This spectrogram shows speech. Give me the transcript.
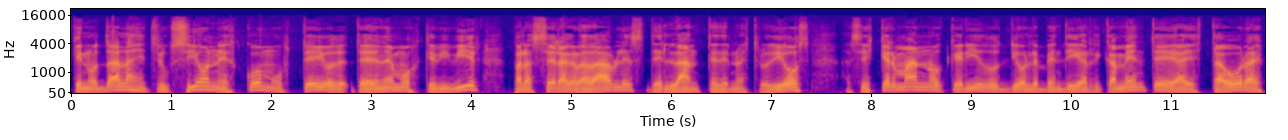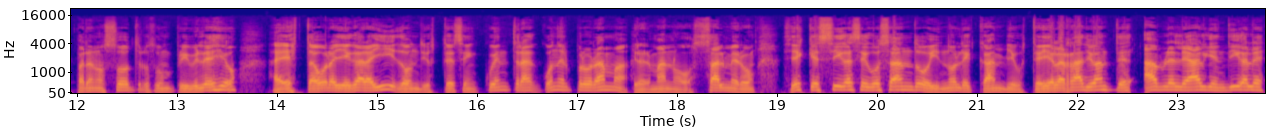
que nos da las instrucciones, cómo usted y yo tenemos que vivir para ser agradables delante de nuestro Dios. Así es que hermano querido, Dios les bendiga ricamente. A esta hora es para nosotros un privilegio, a esta hora llegar allí donde usted se encuentra con el programa, el hermano Salmerón. Si es que sígase gozando y no le cambie usted y a la radio antes, háblele a alguien, dígale,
